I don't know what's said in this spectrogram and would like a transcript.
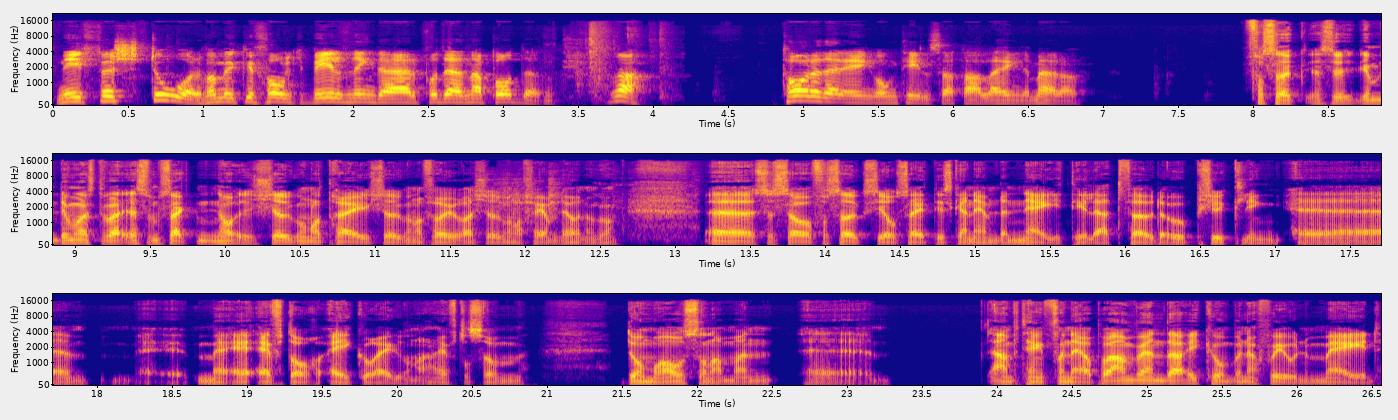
Ni förstår vad mycket folkbildning det är på denna podden. Va? Ta det där en gång till så att alla hängde med då. Försök, alltså, det måste vara som sagt 2003, 2004, 2005 då någon gång. Eh, så sa försöksdjursetiska nämnden nej till att föda upp kyckling eh, med, efter ekoreglerna eftersom de raserna man eh, tänkt fundera på att använda i kombination med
